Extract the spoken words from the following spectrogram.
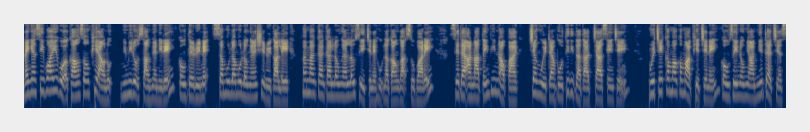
နိုင်ငံစီးပွားရေးကိုအကောင်းဆုံးဖြစ်အောင်လို့မိမိတို့ဆောင်ရွက်နေတဲ့ကုန်သည်တွေနဲ့စက်မှုလက်မှုလုပ်ငန်းရှင်တွေကလည်းမှန်မှန်ကန်ကန်လုပ်ငန်းလုပ်စီခြင်းနဲ့ဟု၎င်းကဆိုပါတယ်စစ်တပ်အာဏာသိမ်းပြီးနောက်ပိုင်းကျပ်ငွေတန်ဖိုးတိတိတသားကျဆင်းခြင်းငွေကြေးကမောက်ကမဖြစ်ခြင်းနဲ့ကုန်စည်နှုန်းများမြင့်တက်ခြင်းစ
